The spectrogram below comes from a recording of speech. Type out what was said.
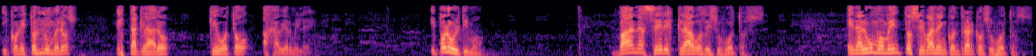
y con estos números está claro que votó a Javier Milei. Y por último, van a ser esclavos de sus votos. En algún momento se van a encontrar con sus votos.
